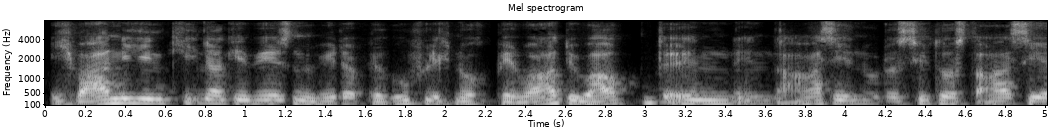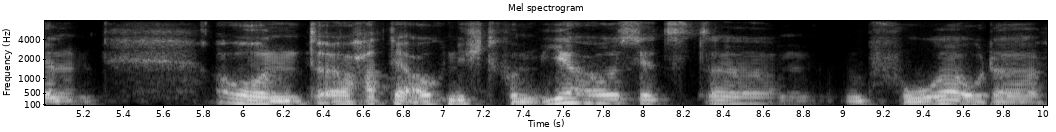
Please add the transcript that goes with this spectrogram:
Ich war nie in China gewesen, weder beruflich noch privat, überhaupt in, in Asien oder Südostasien und äh, hatte auch nicht von mir aus jetzt äh, vor oder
